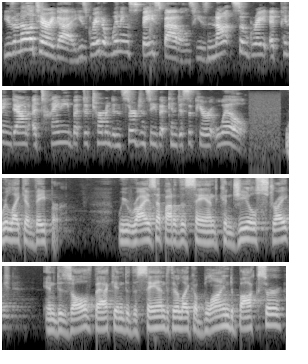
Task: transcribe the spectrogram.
He's a military guy. He's great at winning space battles. He's not so great at pinning down a tiny but determined insurgency that can disappear at will. We're like a vapor. We rise up out of the sand, congeal, strike, and dissolve back into the sand. They're like a blind boxer.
